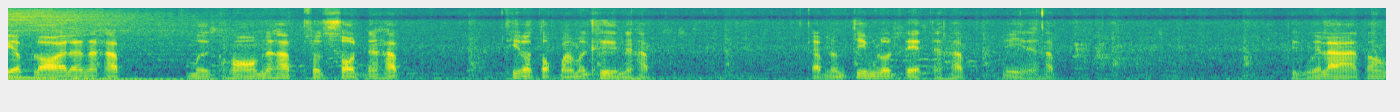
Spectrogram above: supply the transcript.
เรียบร้อยแล้วนะครับหมึกหอมนะครับ สดๆนะครับ ที่เราตกมาเมื่อคืนนะครับ กับน้ำจิ้มรสเด็ดนะครับนี่นะครับ ถึงเวลาต้อง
